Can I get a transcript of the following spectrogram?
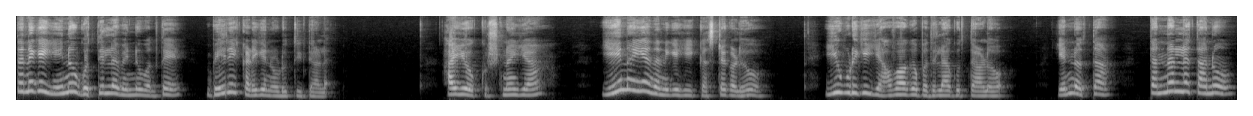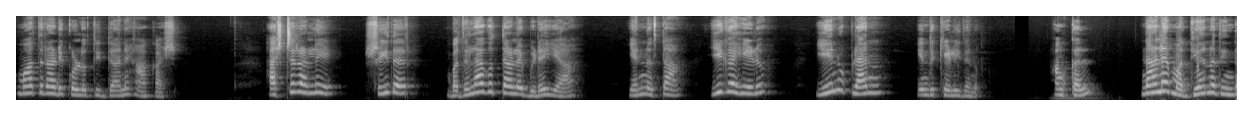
ತನಗೆ ಏನೂ ಗೊತ್ತಿಲ್ಲವೆನ್ನುವಂತೆ ಬೇರೆ ಕಡೆಗೆ ನೋಡುತ್ತಿದ್ದಾಳೆ. ಅಯ್ಯೋ ಕೃಷ್ಣಯ್ಯ, ಏನಯ್ಯ ನನಗೆ ಈ ಕಷ್ಟಗಳು? ಈ ಹುಡುಗಿ ಯಾವಾಗ ಬದಲಾಗುತ್ತಾಳೋ ಎನ್ನುತ್ತಾ ತನ್ನಲ್ಲೇ ತಾನು ಮಾತನಾಡಿಕೊಳ್ಳುತ್ತಿದ್ದಾನೆ ಆಕಾಶ್. ಅಷ್ಟರಲ್ಲಿ, ಶ್ರೀಧರ್, ಬದಲಾಗುತ್ತಾಳೆ ಬಿಡಯ್ಯ? ಎನ್ನುತ್ತಾ ಈಗ ಹೇಳು, ಏನು ಪ್ಲ್ಯಾನ್ ಎಂದು ಕೇಳಿದನು. ಅಂಕಲ್, ನಾಳೆ ಮಧ್ಯಾಹ್ನದಿಂದ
